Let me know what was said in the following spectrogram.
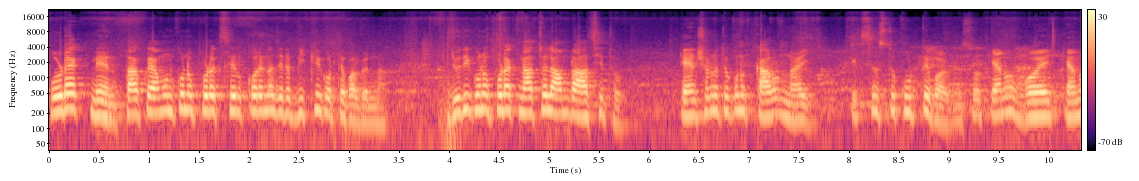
প্রোডাক্ট নেন। তাকে এমন কোনো প্রোডাক্ট সেল করে না যেটা বিক্রি করতে পারবেন না। যদি কোনো প্রোডাক্ট না চলে, আমরা আছি তো। টেনশনের তো কোনো কারণ নাই। এক্সচেঞ্জ তো করতে পারবেন সো কেন ভয়? কেন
